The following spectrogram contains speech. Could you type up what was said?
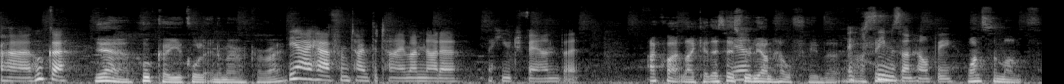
Uh, hookah. Yeah, hookah you call it in America, right? Yeah, I have from time to time. I'm not a, a huge fan, but I quite like it. They say it's really unhealthy, but it I seems unhealthy. once a month.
